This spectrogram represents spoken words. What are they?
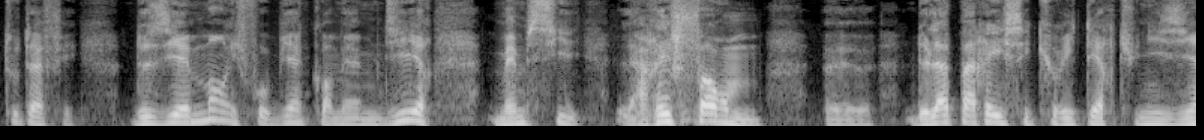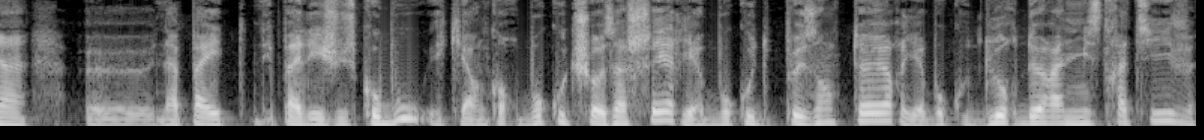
Tout à fait. Deuxièmement, il faut bien quand même dire, même si la réforme euh, de l'appareil sécuritaire tunisien euh, n'a pas n'est pas allée jusqu'au bout et qu'il y a encore beaucoup de choses à faire, il y a beaucoup de pesanteur, il y a beaucoup de lourdeur administrative,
